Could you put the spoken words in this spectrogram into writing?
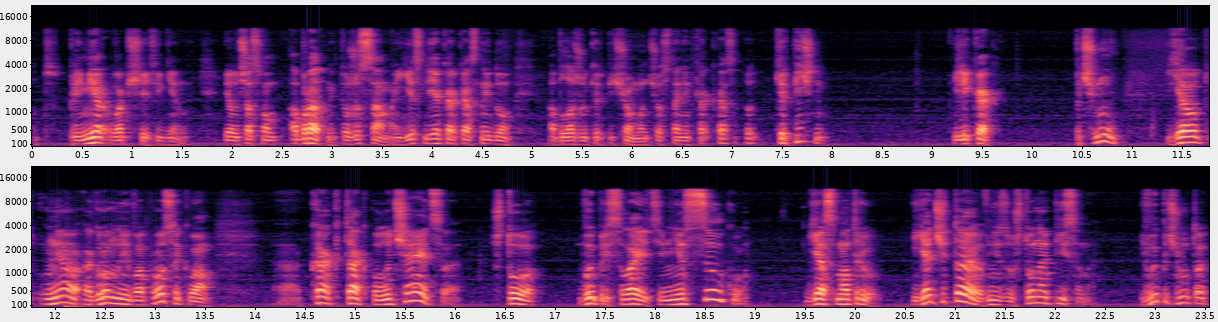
Вот, пример вообще офигенный. Я вот сейчас вам обратный, то же самое. Если я каркасный дом обложу кирпичом, он что, станет каркас... Э, кирпичным? Или как? Почему? Я вот, у меня огромные вопросы к вам как так получается, что вы присылаете мне ссылку, я смотрю, я читаю внизу, что написано. И вы почему-то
